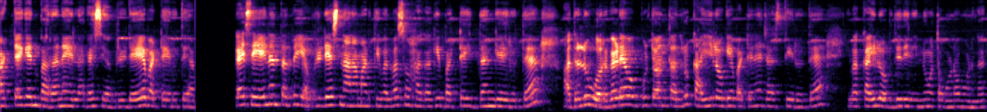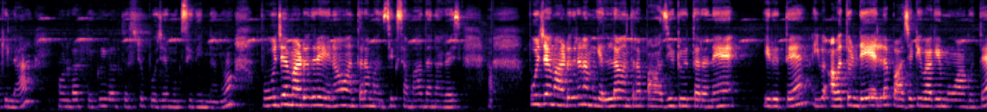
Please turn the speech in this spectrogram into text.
ಬಟ್ಟೆಗೇನು ಬರನೇ ಇಲ್ಲ ಗೈಸ್ ಎವ್ರಿ ಡೇ ಬಟ್ಟೆ ಇರುತ್ತೆ. ಗೈಸ್ ಏನಂತಂದರೆ ಎವ್ರಿ ಡೇ ಸ್ನಾನ ಮಾಡ್ತೀವಲ್ವ? ಸೊ ಹಾಗಾಗಿ ಬಟ್ಟೆ ಇದ್ದಂಗೆ ಇರುತ್ತೆ. ಅದರಲ್ಲೂ ಹೊರಗಡೆ ಹೋಗ್ಬಿಟ್ಟು ಅಂತಂದರೂ ಕೈಲಿ ಹೋಗಿ ಬಟ್ಟೆನೇ ಜಾಸ್ತಿ ಇರುತ್ತೆ. ಇವಾಗ ಕೈಲಿ ಒಗ್ದಿದ್ದೀನಿ, ಇನ್ನೂ ತೊಗೊಂಡೋಗಿ ಒಣಗಾಕಿಲ್ಲ. ಒಣಗಾಕಬೇಕು. ಇವಾಗ ಜಸ್ಟ್ ಪೂಜೆ ಮುಗಿಸಿದ್ದೀನಿ ನಾನು. ಪೂಜೆ ಮಾಡಿದ್ರೆ ಏನೋ ಒಂಥರ ಮನಸ್ಸಿಗೆ ಸಮಾಧಾನ ಗೈಸ್ ಪೂಜೆ ಮಾಡಿದ್ರೆ ನಮಗೆಲ್ಲ ಒಂಥರ ಪಾಸಿಟಿವ್ ಥರನೇ ಇರುತ್ತೆ. ಇವ, ಅವತ್ತಿನ ಡೇ ಎಲ್ಲ ಪಾಸಿಟಿವ್ ಆಗಿ ಮೂವ್ ಆಗುತ್ತೆ.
